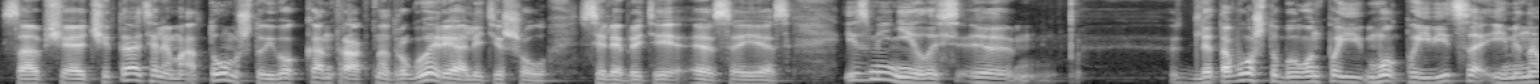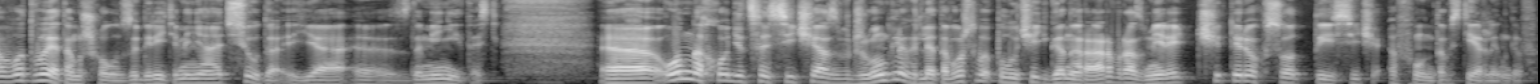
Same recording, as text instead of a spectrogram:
сообщая читателям о том, что его контракт на другое реалити-шоу Celebrity SAS изменилось э, для того, чтобы он мог появиться именно вот в этом шоу «Заберите меня отсюда, я э, знаменитость». Э, он находится сейчас в джунглях для того, чтобы получить гонорар в размере 400 тысяч фунтов стерлингов.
